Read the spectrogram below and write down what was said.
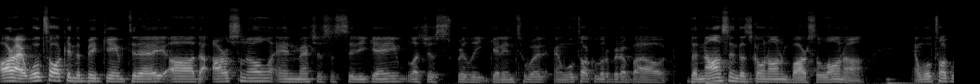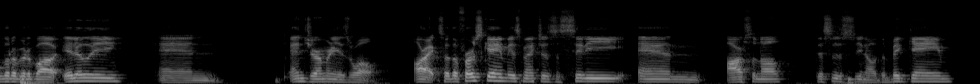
All right, we'll talk in the big game today. Uh, the Arsenal and Manchester City game. Let's just really get into it, and we'll talk a little bit about the nonsense that's going on in Barcelona, and we'll talk a little bit about Italy and and Germany as well. All right, so the first game is Manchester City and Arsenal. This is you know the big game.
